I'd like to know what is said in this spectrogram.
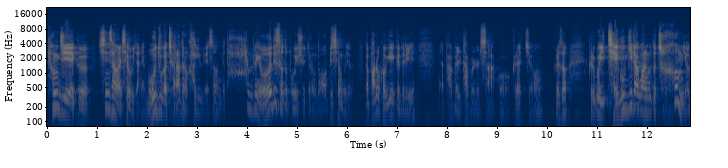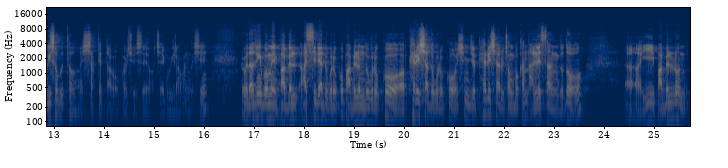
평지에 그 신상을 세우잖아요. 모두가 절하도록 하기 위해서. 그러니까 평지 어디서도 보일 수 있도록 높이 세운 거죠. 그러니까 바로 거기에 그들이 바벨탑을 쌓았고 그랬죠. 그래서, 그리고 이 제국이라고 하는 것도 처음 여기서부터 시작됐다고 볼 수 있어요. 제국이라고 하는 것이. 그리고 나중에 보면 바벨 아시리아도 그렇고 바벨론도 그렇고 어, 페르시아도 그렇고 심지어 페르시아를 정복한 알렉산더도 어, 이 바벨론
